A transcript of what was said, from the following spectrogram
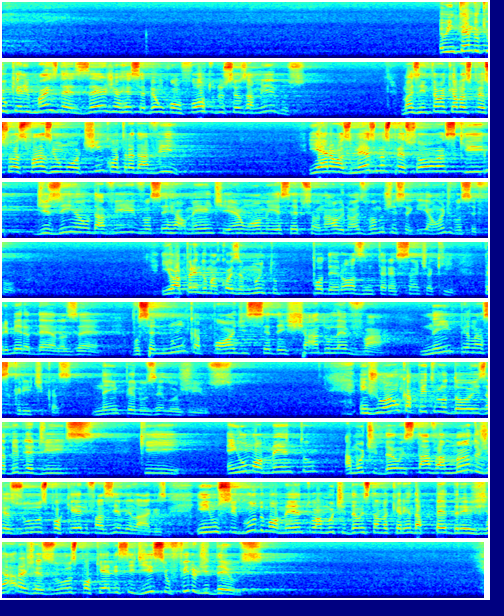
Eu entendo que o que ele mais deseja é receber um conforto dos seus amigos. Mas então aquelas pessoas fazem um motim contra Davi. E eram as mesmas pessoas que diziam: Davi, você realmente é um homem excepcional e nós vamos te seguir aonde você for. E eu aprendo uma coisa muito poderosa e interessante aqui. A primeira delas é: você nunca pode ser deixado levar, nem pelas críticas, nem pelos elogios. Em João capítulo 2, a Bíblia diz que em um momento a multidão estava amando Jesus porque ele fazia milagres, e em um segundo momento a multidão estava querendo apedrejar a Jesus porque ele se disse o filho de Deus.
